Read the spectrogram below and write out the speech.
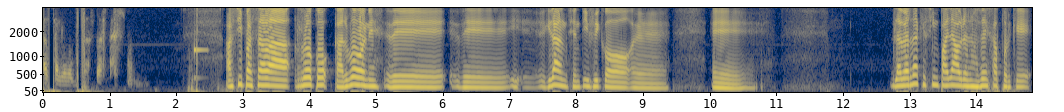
Hasta luego, buenas tardes. Así pasaba Rocco Carbone, de, de- el gran científico. eh, eh, la verdad que sin palabras nos deja porque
